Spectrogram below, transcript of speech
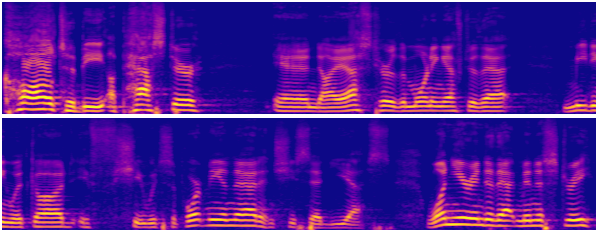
call to be a pastor. And I asked her the morning after that meeting with God if she would support me in that, and she said yes. One year into that ministry,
